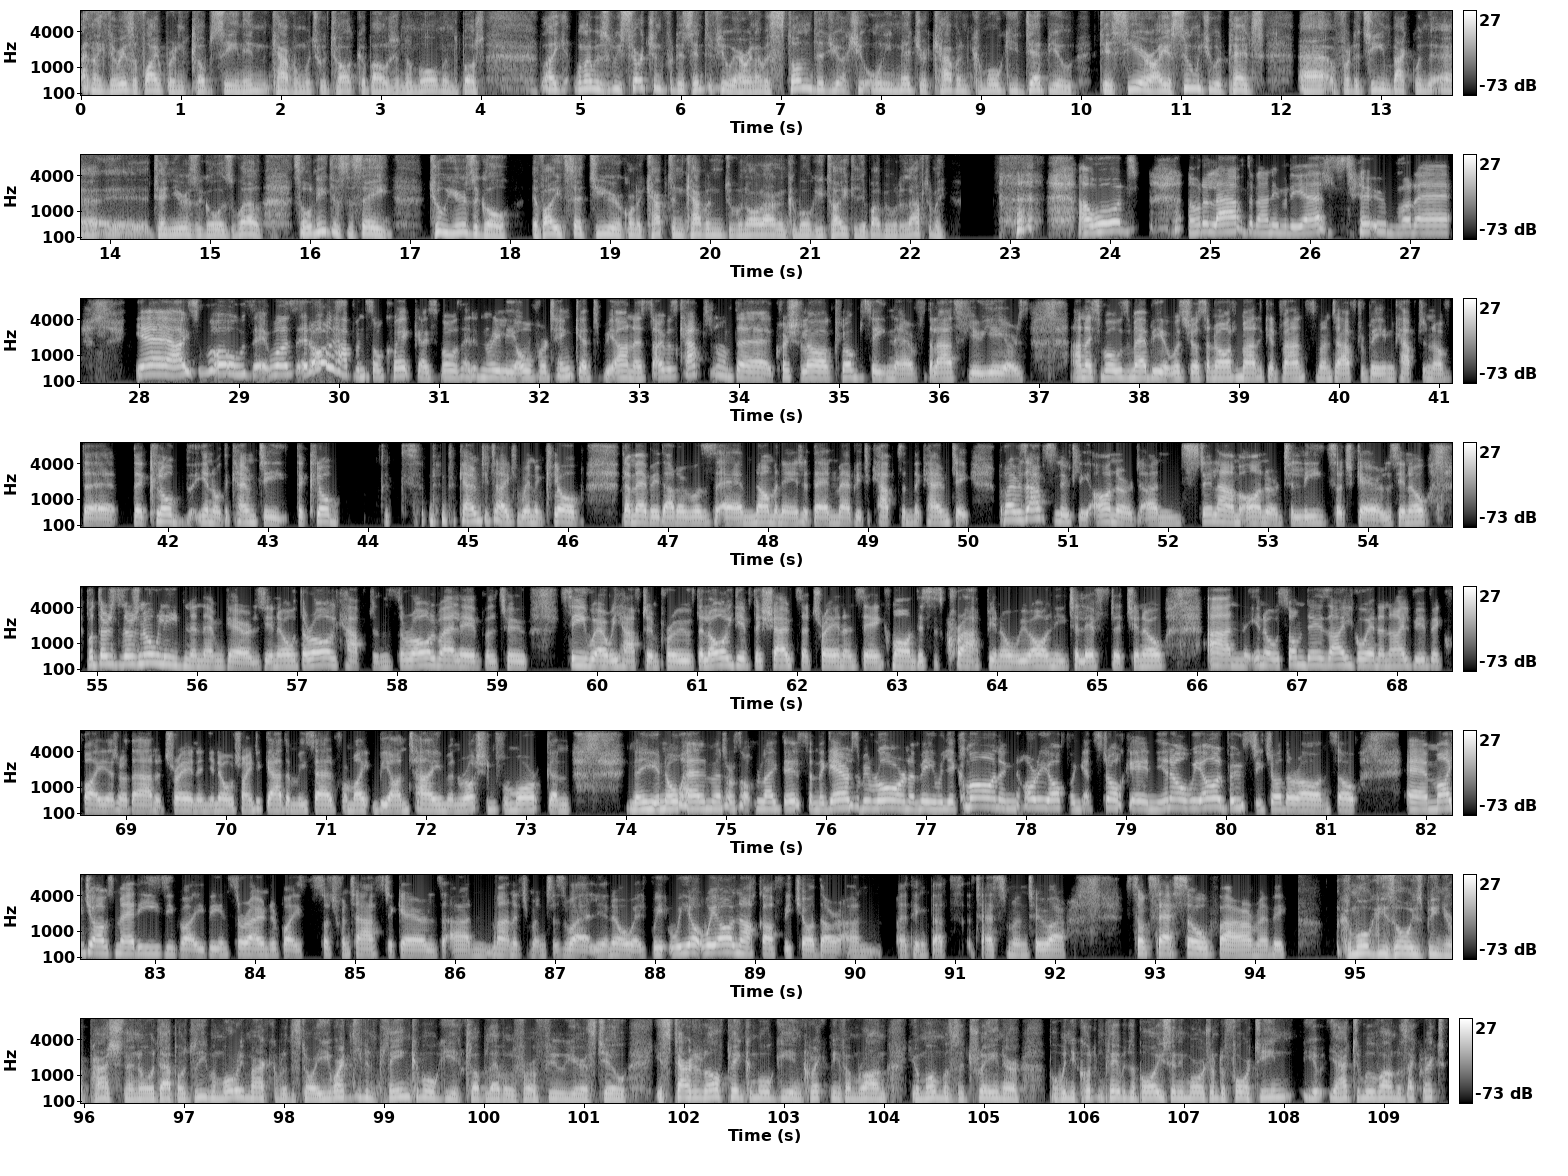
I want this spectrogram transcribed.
and like there is a vibrant club scene in Cavan, which we'll talk about in a moment. But like when I was researching for this interview, Erin, I was stunned that you actually only made your Cavan Camogie debut this year. I assumed you had played uh, for the team back when uh, ten years ago as well. So needless to say, two years ago, if I had said to you you're going to captain Cavan to an All Ireland Camogie title, you probably would have laughed at me. I would. I would have laughed at anybody else too. But uh, yeah, I suppose it was. It all happened so quick. I suppose I didn't really overthink it. To be honest, I was captain of the Law club scene there for the last few years, and I suppose maybe it was just an automatic advancement after being captain of the the club. You know, the county, the club the, the county title winning club that maybe that I was um, nominated then maybe to captain the county. But I was absolutely honoured and still am honoured to lead such girls, you know. But there's there's no leading in them girls, you know. They're all captains. They're all well able to see where we have to improve. They'll all give the shouts at training saying, "Come on, this is crap," you know. We all need to lift it, you know. And you know, some days I'll go in and I'll be a bit quiet or that at training, you know, trying to gather myself or might be on time and rushing from work and you know, helmet or something like this. And the girls will be roaring at me, will you come on and hurry up and get stuck in? You know, we all boost each other on. So um, my job's made easy by being surrounded by such fantastic girls and management as well. You know, we, we, we all knock off each other. And I think that's a testament to our success so far, maybe. Camogie's always been your passion, I know that, but even more remarkable of the story, you weren't even playing Camogie at club level for a few years too. You started off playing Camogie, and correct me if I'm wrong, your mum was a trainer, but when you couldn't play with the boys anymore at under 14, you, you had to move on, was that correct?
